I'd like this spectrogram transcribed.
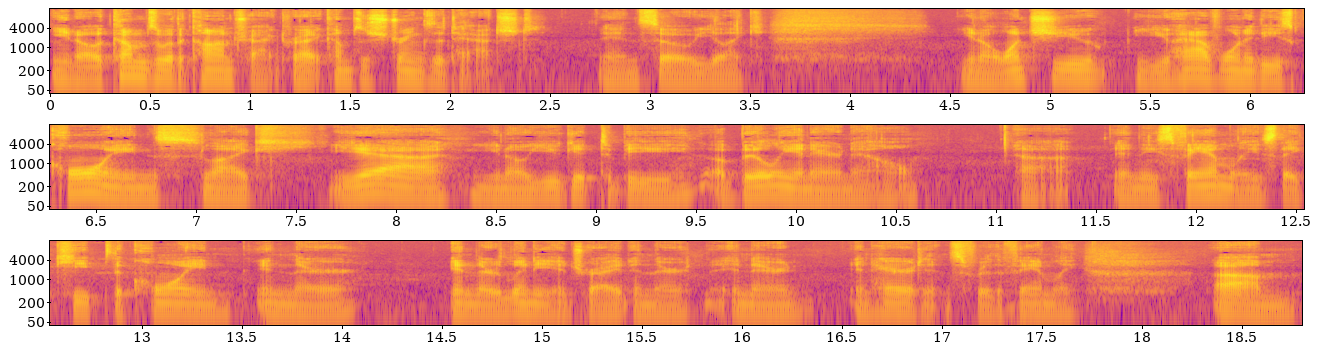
you know it comes with a contract, right? It comes with strings attached, and so you like you know once you you have one of these coins, like yeah, you know you get to be a billionaire now. Uh, in these families, they keep the coin in their in their lineage, right? In their in their inheritance for the family. Um,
